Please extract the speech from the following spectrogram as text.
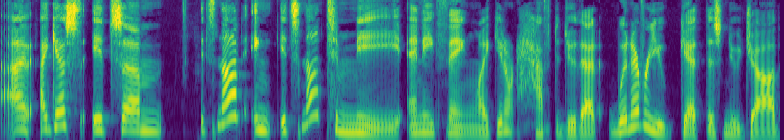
I, I guess it's um it's not in, it's not to me anything like you don't have to do that. Whenever you get this new job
